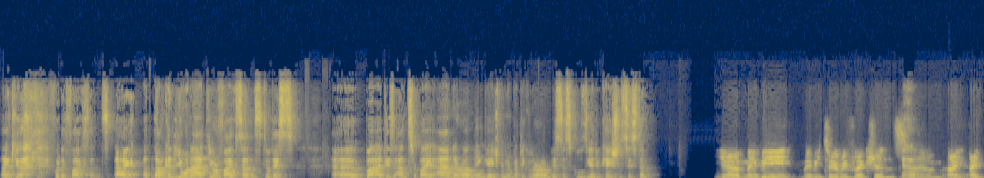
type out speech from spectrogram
Thank you for the five cents. Uh, Duncan, do you want to add your five cents to this? Uh, but this answer by Anne around the engagement in particular on business schools, the education system? Yeah, maybe maybe two reflections. Uh-huh. Um, I, I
